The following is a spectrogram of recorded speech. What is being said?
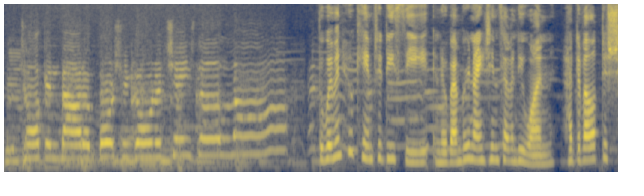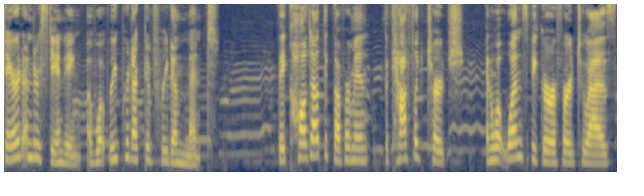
We're talking about abortion going to change the law. The women who came to DC in November 1971 had developed a shared understanding of what reproductive freedom meant. They called out the government, the Catholic Church, and what one speaker referred to as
